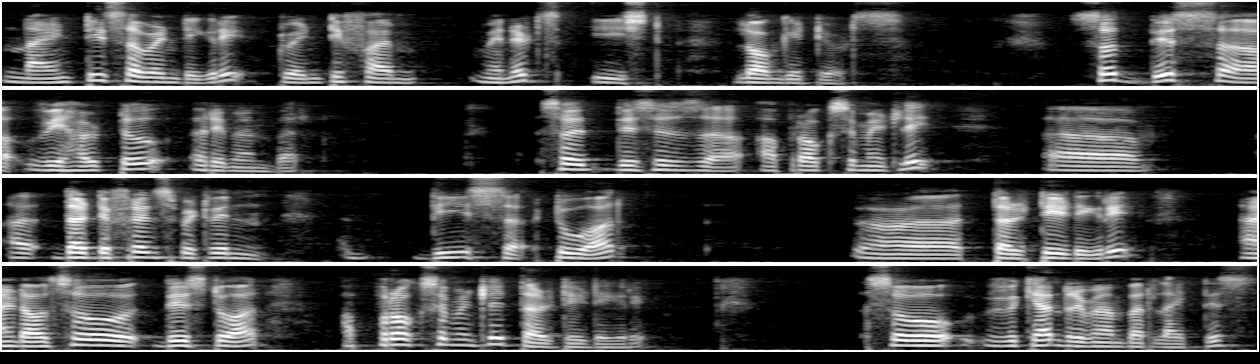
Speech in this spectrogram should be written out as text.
97 degree 25 minutes east longitudes. So this uh, we have to remember. So this is uh, approximately the difference between these two are uh, 30 degree and also these two are approximately 30 degree. So we can remember like this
